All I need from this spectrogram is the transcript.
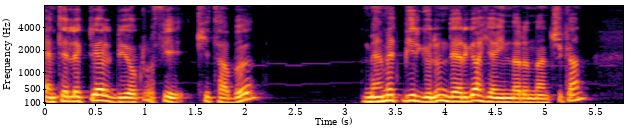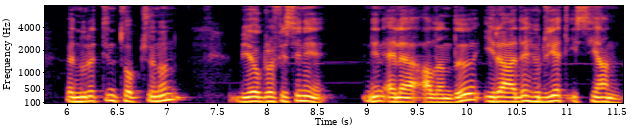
entelektüel biyografi kitabı Mehmet Birgül'ün dergah yayınlarından çıkan ve Nurettin Topçu'nun biyografisinin ele alındığı İrade, Hürriyet, İsyan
